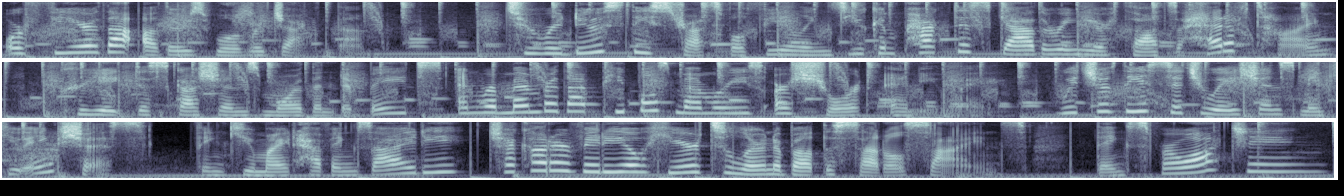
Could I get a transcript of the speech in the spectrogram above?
or fear that others will reject them. To reduce these stressful feelings, you can practice gathering your thoughts ahead of time, create discussions more than debates, and remember that people's memories are short anyway. Which of these situations make you anxious? Think you might have anxiety? Check out our video here to learn about the subtle signs. Thanks for watching!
